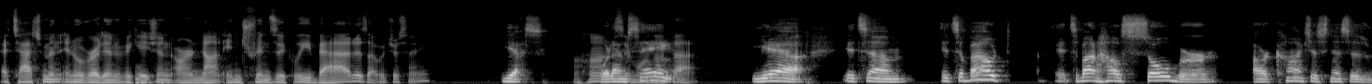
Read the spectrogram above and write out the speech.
attachment and over identification are not intrinsically bad. Is that what you're saying? Yes. Uh-huh. What Say I'm saying, yeah, it's um, it's about it's about how sober our consciousness is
